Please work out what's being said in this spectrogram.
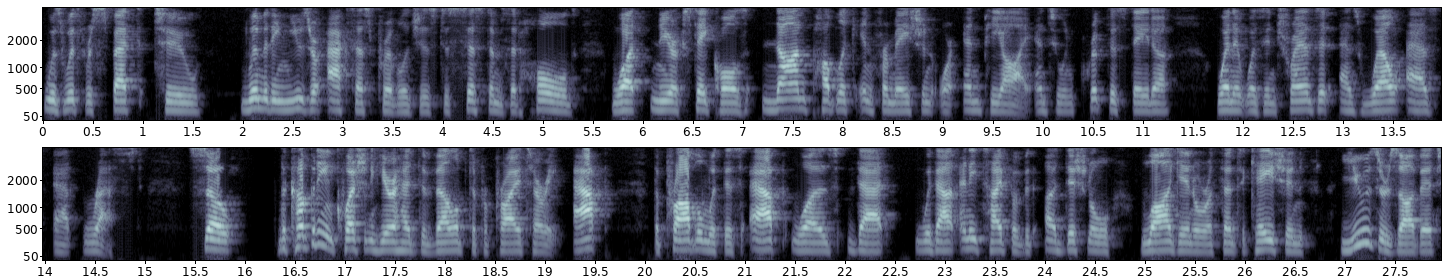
was with respect to limiting user access privileges to systems that hold what New York State calls non public information or NPI, and to encrypt this data when it was in transit as well as at rest. So the company in question here had developed a proprietary app. The problem with this app was that without any type of additional login or authentication, users of it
